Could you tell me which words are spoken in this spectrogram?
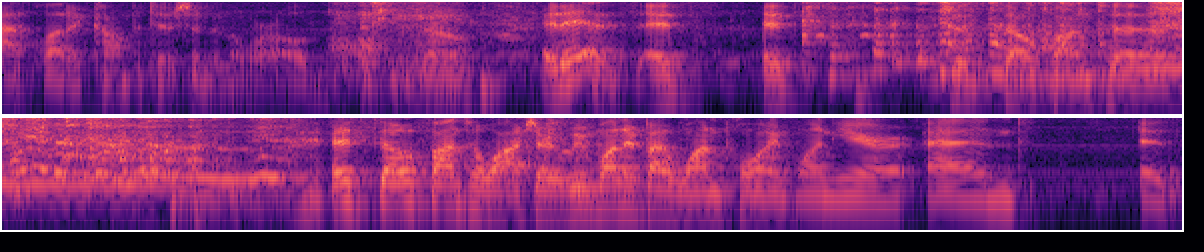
athletic competition in the world. So it is. It's it's just so fun to it's so fun to watch. We won it by one point one year, and it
